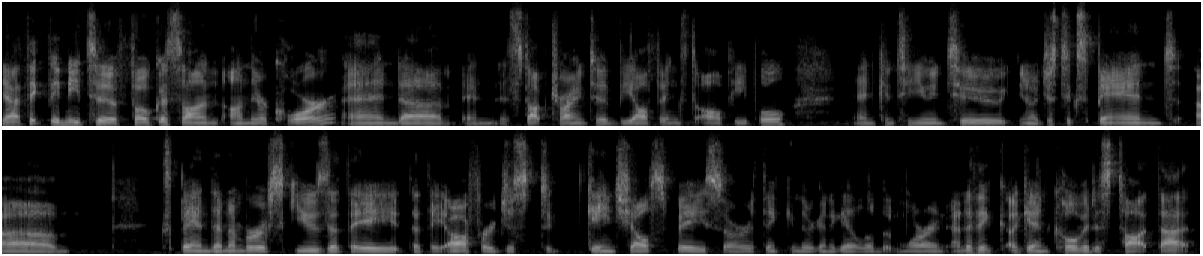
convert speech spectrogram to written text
Yeah, I think they need to focus on on their core and uh, and stop trying to be all things to all people, and continuing to you know just expand um, expand the number of SKUs that they that they offer just to gain shelf space or thinking they're going to get a little bit more. And, and I think again, COVID has taught that,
